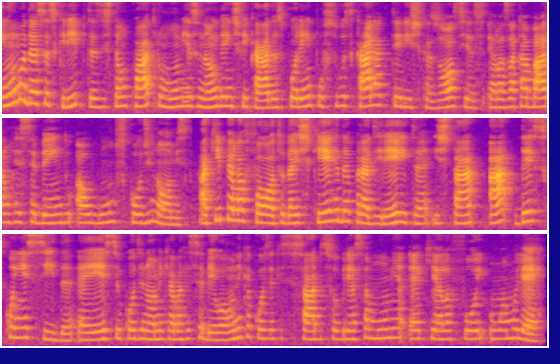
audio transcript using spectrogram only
Em uma dessas criptas estão quatro múmias não identificadas, porém, por suas características ósseas, elas acabaram recebendo alguns codinomes. Aqui pela foto da esquerda para a direita está a desconhecida. É esse o codinome que ela recebeu. A única coisa que se sabe sobre essa múmia é que ela foi uma mulher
